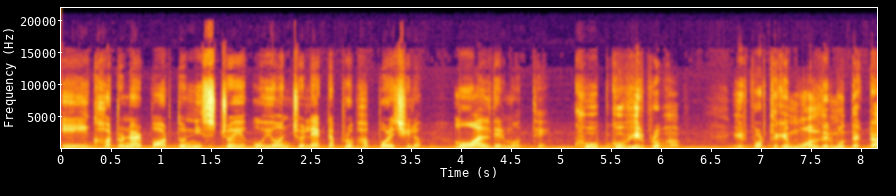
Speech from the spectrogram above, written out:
এই ঘটনার পর তো নিশ্চয়ই ওই অঞ্চলে একটা প্রভাব পড়েছিল মোয়ালদের মধ্যে। খুব গভীর প্রভাব। এরপর থেকে মোয়ালদের মধ্যে একটা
